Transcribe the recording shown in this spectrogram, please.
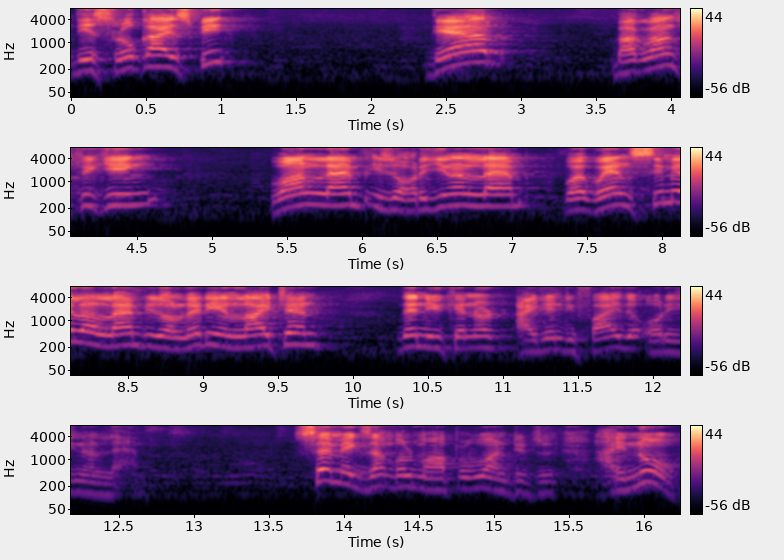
the sloka I speak, there Bhagavan speaking, one lamp is original lamp, but when similar lamp is already enlightened, then you cannot identify the original lamp. Same example Mahaprabhu wanted to I know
